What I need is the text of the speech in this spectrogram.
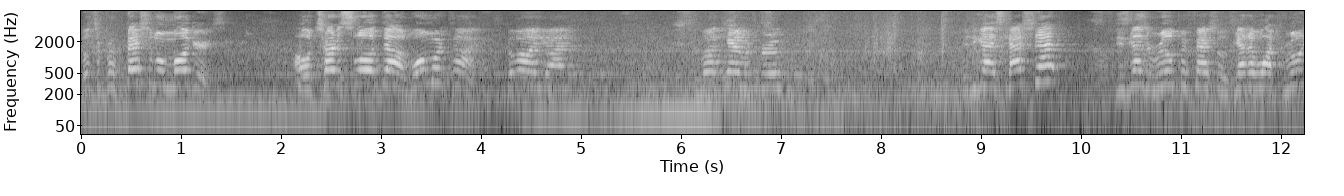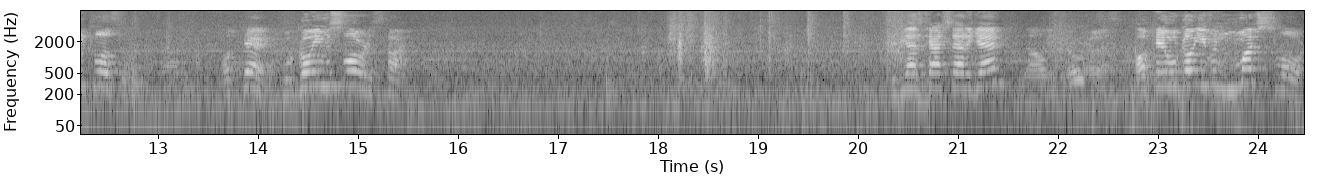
Those are professional muggers. I will try to slow it down one more time. Come on, guys. Come on, camera crew. Did you guys catch that? These guys are real professionals. You gotta watch really closely. Okay, we'll go even slower this time. You guys catch that again? No. Okay, we'll go even much slower.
